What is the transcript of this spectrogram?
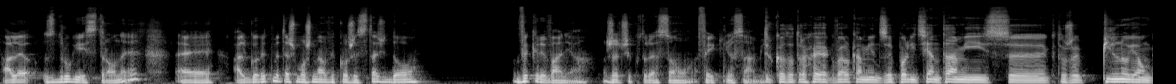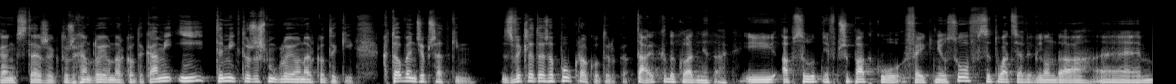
ale z drugiej strony e, algorytmy też można wykorzystać do wykrywania rzeczy, które są fake newsami. Tylko to trochę jak walka między policjantami, z, którzy pilnują gangsterzy, którzy handlują narkotykami i tymi, którzy szmuglują narkotyki. Kto będzie przed kim? Zwykle to jest o pół kroku tylko. Tak, dokładnie tak. I absolutnie w przypadku fake newsów sytuacja wygląda e,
